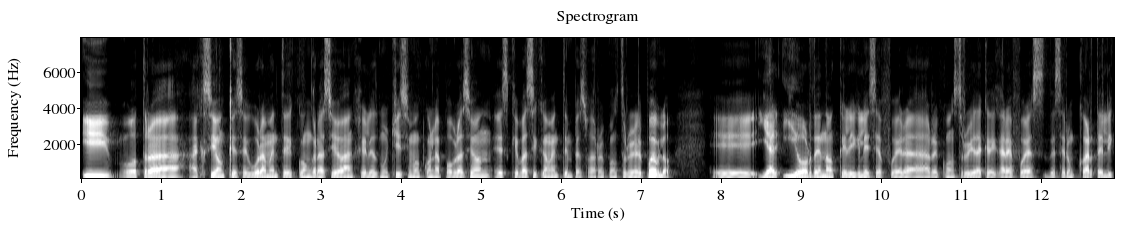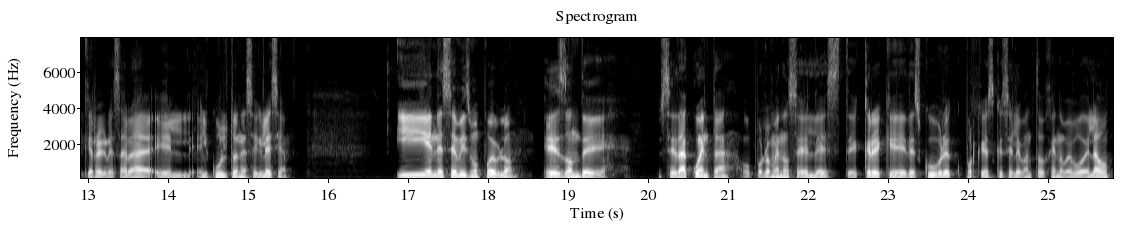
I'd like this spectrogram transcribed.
Y otra acción que seguramente congració a Ángeles muchísimo con la población es que básicamente empezó a reconstruir el pueblo. Eh, y, ordenó que la iglesia fuera reconstruida, que dejara de ser un cuartel y que regresara el, culto en esa iglesia. Y en ese mismo pueblo es donde se da cuenta, o por lo menos él este, cree que descubre por qué es que se levantó Genovevo de la O.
